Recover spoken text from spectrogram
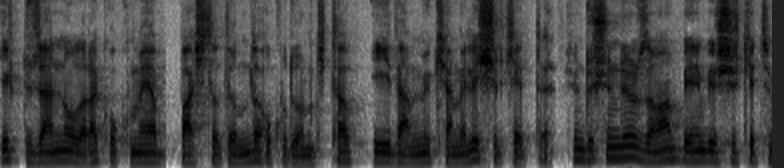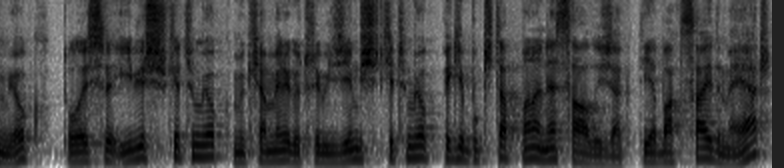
İlk düzenli olarak okumaya başladığımda okuduğum kitap İyiden Mükemmele Şirketti. Şimdi düşündüğüm zaman benim bir şirketim yok. Dolayısıyla iyi bir şirketim yok. Mükemmele götürebileceğim bir şirketim yok. Peki bu kitap bana ne sağlayacak diye baksaydım eğer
